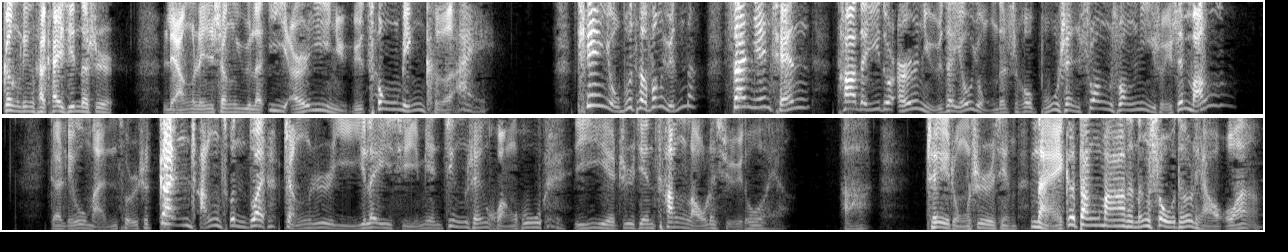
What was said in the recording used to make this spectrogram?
更令他开心的是，两个人生育了一儿一女，聪明可爱。天有不测风云呢，三年前他的一对儿女在游泳的时候不慎双双溺水身亡。这刘满翠是肝肠寸断，整日以泪洗面，精神恍惚，一夜之间苍老了许多呀！啊！这种事情，哪个当妈的能受得了啊？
